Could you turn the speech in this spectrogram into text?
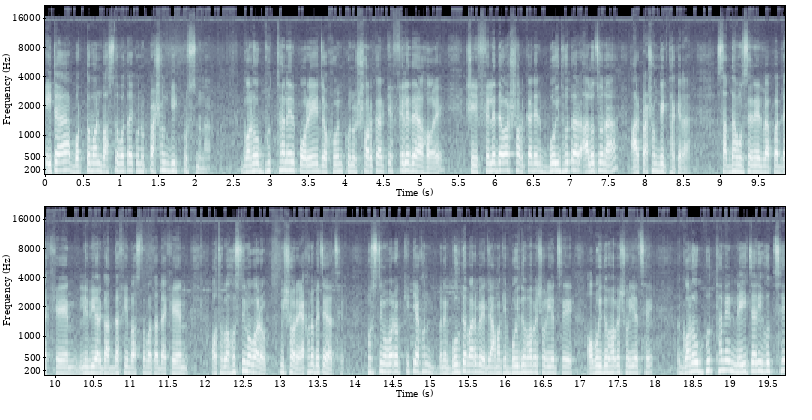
এটা বর্তমান বাস্তবতায় কোনো প্রাসঙ্গিক প্রশ্ন না। গণ অভ্যুত্থানের পরে যখন কোনো সরকারকে ফেলে দেওয়া হয়, সেই ফেলে দেওয়া সরকারের বৈধতার আলোচনা আর প্রাসঙ্গিক থাকে না। সাদ্দাম হোসেনের ব্যাপার দেখেন, লিবিয়ার গাদ্দাফি বাস্তবতা দেখেন, অথবা হোসনি মোবারক, মিশরে এখনও বেঁচে আছে। হোসনি মোবারককে কি এখন মানে বলতে পারবে যে আমাকে বৈধভাবে সরিয়েছে, অবৈধভাবে সরিয়েছে? গণ অভ্যুত্থানের নেইচারই হচ্ছে,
